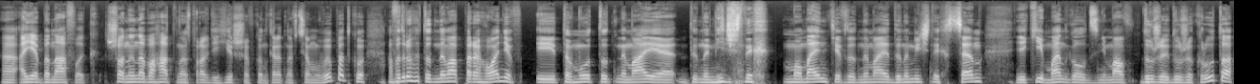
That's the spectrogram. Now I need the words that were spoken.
а є Бен Аффлек, що не набагато насправді гірше в конкретно в цьому випадку. А по-друге, тут нема перегонів, і тому тут немає динамічних моментів, тут немає динамічних сцен, які Менголд знімав дуже і дуже круто.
